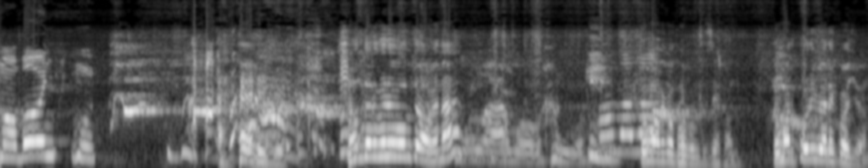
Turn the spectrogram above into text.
মো বোন সুন্দর করে বলতে হবে না? তোমার কথা বলতেছি এখন। তোমার পরিবারে কয়জন?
